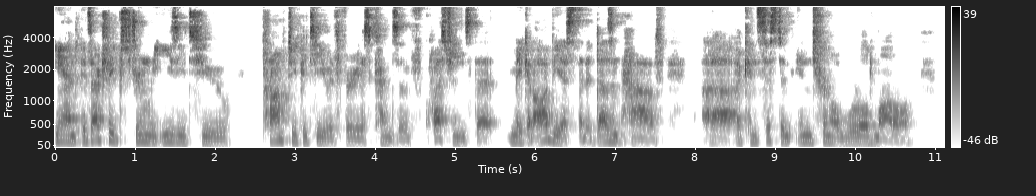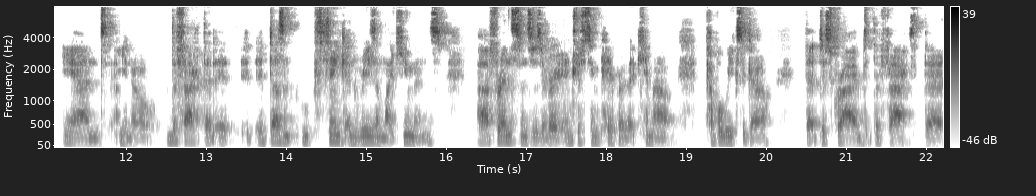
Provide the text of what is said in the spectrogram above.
and it's actually extremely easy to prompt GPT with various kinds of questions that make it obvious that it doesn't have uh, a consistent internal world model and you know the fact that it, it, doesn't think and reason like humans uh, for instance there's a very interesting paper that came out a couple weeks ago that described the fact that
